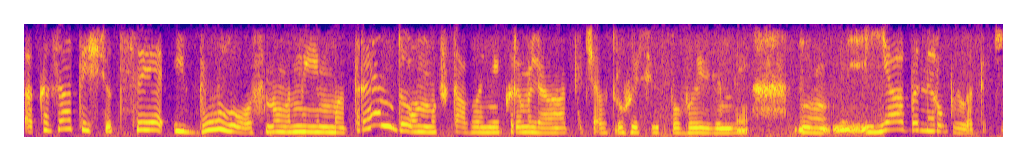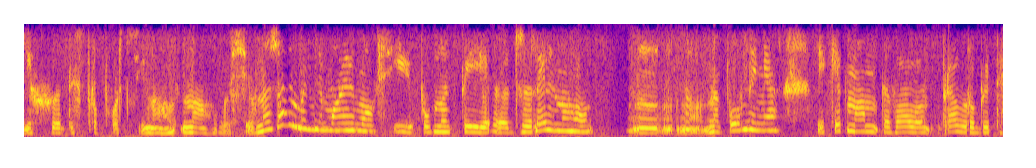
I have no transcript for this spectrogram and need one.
Ну, казати, що це і було основним трендом в Кремля під час Другої світової війни, я би не робила таких диспропорцій наголосів. На жаль, ми не маємо всі повноти е, джерельного наповнення, яке б нам давало право робити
